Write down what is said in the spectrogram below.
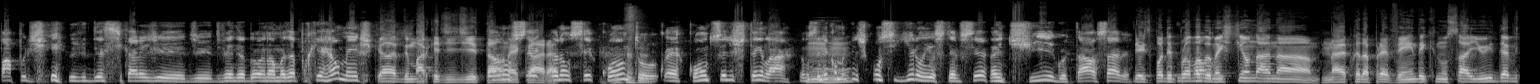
papo de, desse cara de, de, de, vendedor, não, mas é porque realmente. Cara de marketing digital, né, sei, cara? Eu não sei quanto é, contos eles têm lá. Eu não sei uhum. nem como é que eles conseguiram isso. Deve ser antigo e tal, sabe? Eles podem então, provavelmente tinham na, na, na época da pré-venda pré-venda que não saiu e deve,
